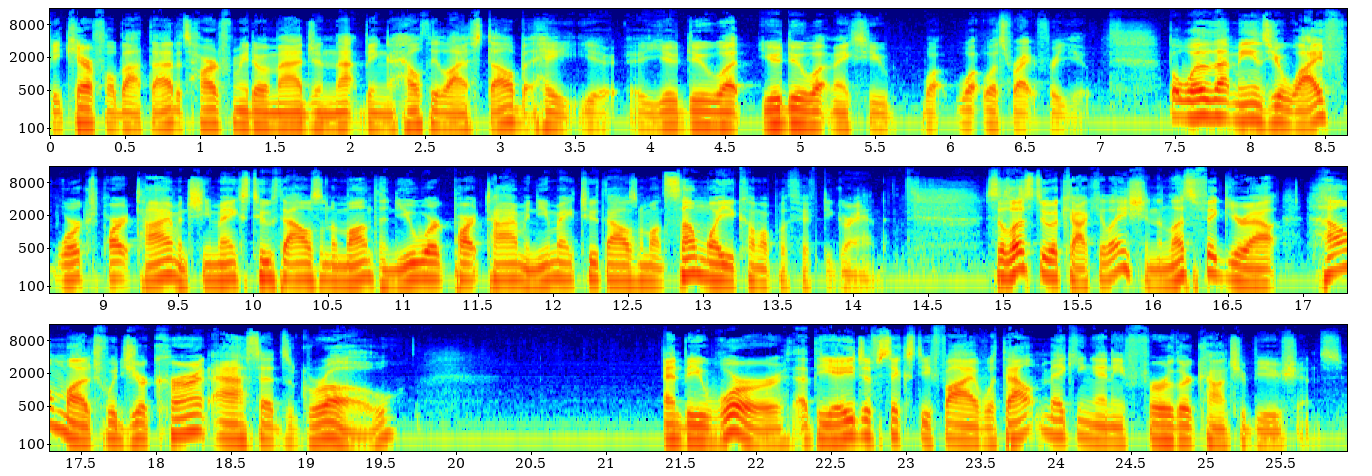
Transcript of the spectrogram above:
be careful about that. It's hard for me to imagine that being a healthy lifestyle. But hey, you you do what you do what makes you what, what what's right for you. But whether that means your wife works part time and she makes two thousand a month, and you work part time and you make two thousand a month, some way you come up with fifty grand. So let's do a calculation and let's figure out how much would your current assets grow and be worth at the age of 65 without making any further contributions.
